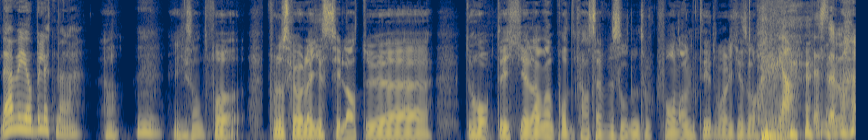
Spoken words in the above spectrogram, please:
ja, vi jobber litt med det. Ja, mm. ikke sant. For, for, det skal jo legges til at du, du håpte ikke denne podkastepisoden tok for lang tid, var det ikke så? ja, det stemmer.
